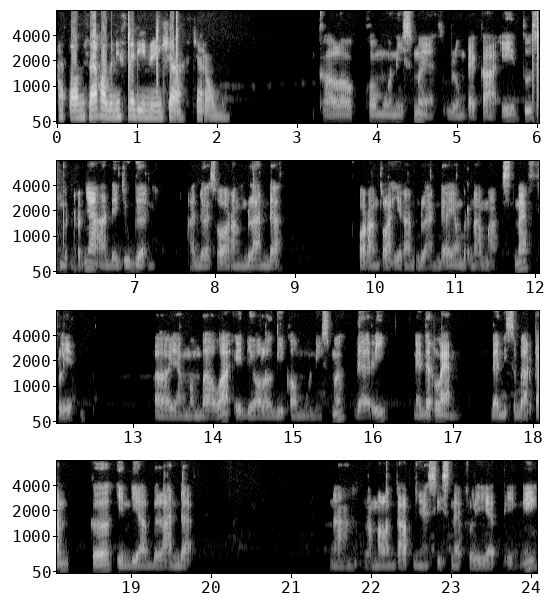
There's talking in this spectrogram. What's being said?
Atau misalnya komunisme di Indonesia lah secara umum? kalau komunisme ya sebelum PKI itu sebenarnya ada juga nih ada seorang Belanda orang kelahiran Belanda yang bernama Snevlin uh, yang membawa ideologi komunisme dari Nederland dan disebarkan ke Hindia Belanda. Nah, nama lengkapnya si Snevliet ini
